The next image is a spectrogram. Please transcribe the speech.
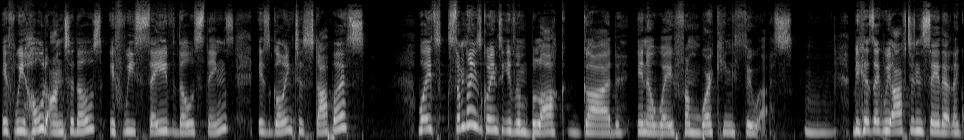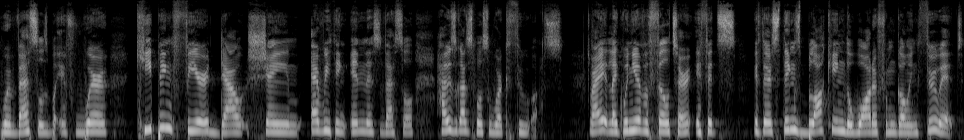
If we hold on to those, if we save those things, is going to stop us. Well, it's sometimes going to even block God in a way from working through us. Because, like, we often say that, like, we're vessels, but if we're keeping fear, doubt, shame, everything in this vessel, how is God supposed to work through us? Right? Like, when you have a filter, if it's if there's things blocking the water from going through it,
